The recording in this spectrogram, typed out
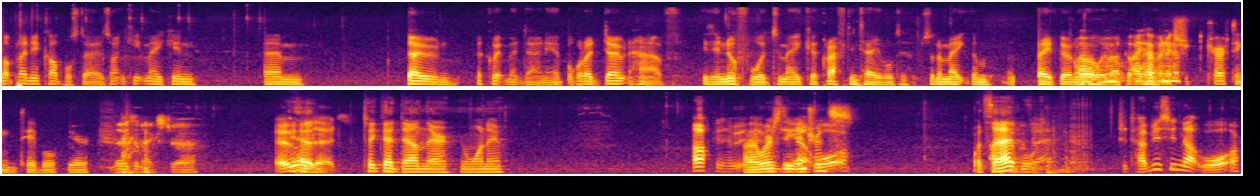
Got plenty of cobblestone, so I can keep making um, stone equipment down here. But what I don't have is enough wood to make a crafting table to sort of make them save going all oh, the way back up I have there. an extra crafting table here. There's an extra. Oh, Yeah. Dad. Take that down there if you want to. Harken, Uh, where's the that entrance? What's that? put water. water? Should- Have you seen that water?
